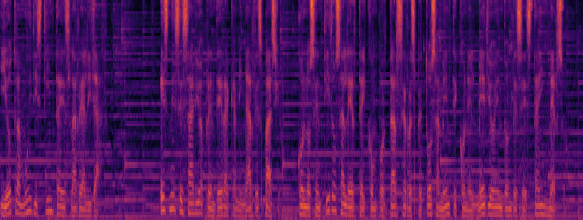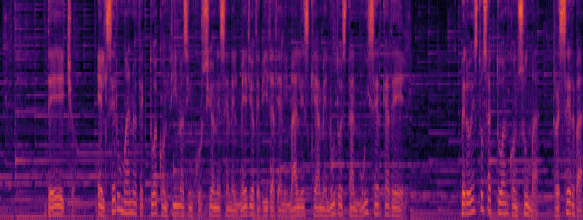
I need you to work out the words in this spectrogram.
y otra muy distinta es la realidad. Es necesario aprender a caminar despacio, con los sentidos alerta y comportarse respetuosamente con el medio en donde se está inmerso. De hecho, el ser humano efectúa continuas incursiones en el medio de vida de animales que a menudo están muy cerca de él. Pero estos actúan con suma, reserva,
